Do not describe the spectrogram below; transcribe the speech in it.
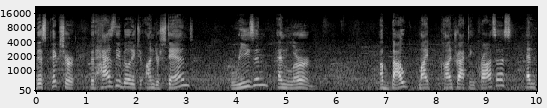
this picture that has the ability to understand, reason, and learn about my contracting process and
